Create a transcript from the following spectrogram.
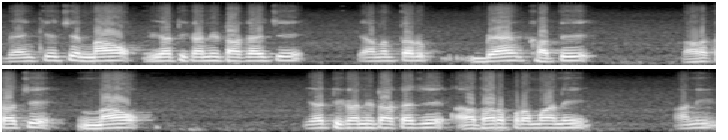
बँकेचे नाव या ठिकाणी टाकायचे. त्यानंतर बँक खाते धारकाचे नाव या ठिकाणी टाकायचे आधारप्रमाणे आणि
